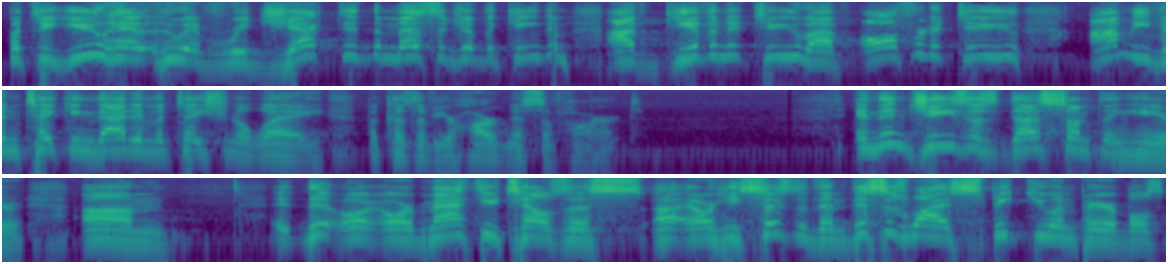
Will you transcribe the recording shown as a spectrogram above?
But to you who have rejected the message of the kingdom, I've given it to you, I've offered it to you. I'm even taking that invitation away because of your hardness of heart. And then Jesus does something here. Um, or, or Matthew tells us, uh, or he says to them, This is why I speak to you in parables,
